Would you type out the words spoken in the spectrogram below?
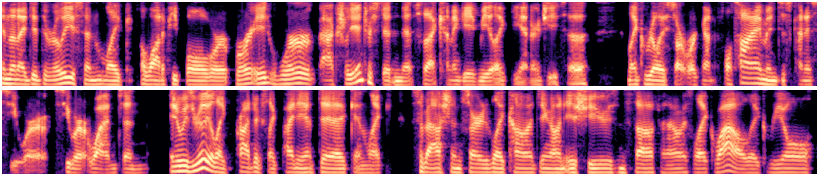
and then I did the release, and like a lot of people were were it, were actually interested in it. So that kind of gave me like the energy to like really start working on it full time and just kind of see where see where it went. And, and it was really like projects like Pydantic and like Sebastian started like commenting on issues and stuff, and I was like, wow, like real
